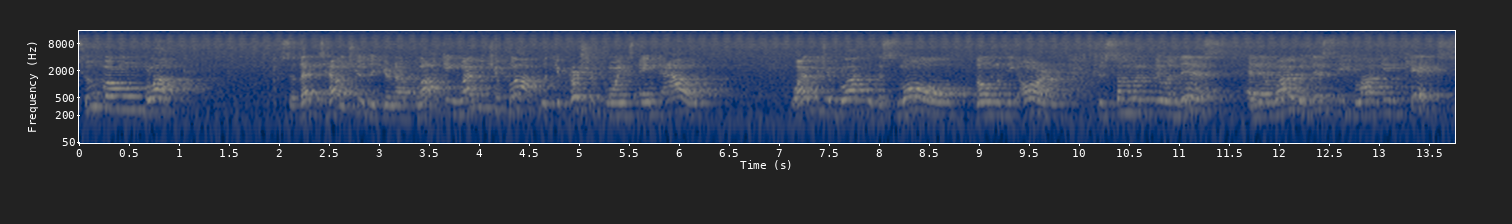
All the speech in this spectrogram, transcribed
Two bone block. So that tells you that you're not blocking. Why would you block with your pressure points aimed out? Why would you block with the small bone of the arm to someone doing this? And then why would this be blocking kicks?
